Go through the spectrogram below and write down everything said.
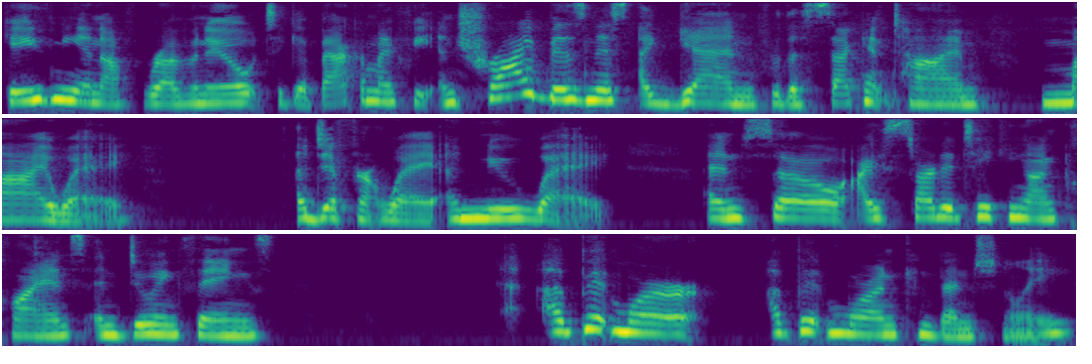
gave me enough revenue to get back on my feet and try business again for the second time my way, a different way, a new way. And so I started taking on clients and doing things a bit more a bit more unconventionally.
